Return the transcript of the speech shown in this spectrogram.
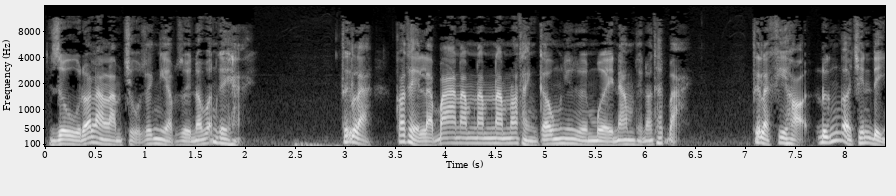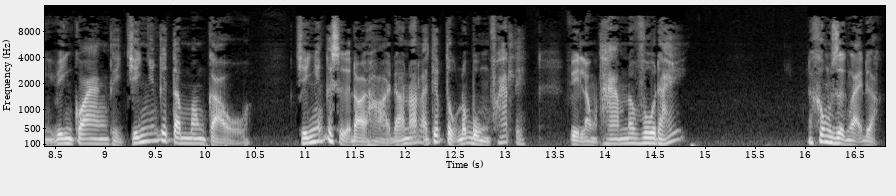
Dù đó là làm chủ doanh nghiệp rồi nó vẫn gây hại. Tức là có thể là 3 năm 5 năm nó thành công nhưng rồi 10 năm thì nó thất bại tức là khi họ đứng ở trên đỉnh vinh quang thì chính những cái tâm mong cầu, chính những cái sự đòi hỏi đó nó lại tiếp tục nó bùng phát lên. Vì lòng tham nó vô đáy, nó không dừng lại được.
